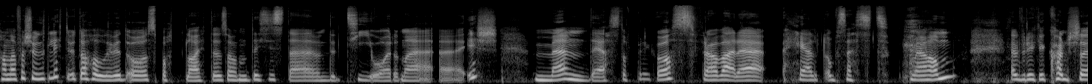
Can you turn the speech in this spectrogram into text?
Han har forsvunnet litt ut av Hollywood og spotlightet sånn de siste de ti årene uh, ish. Men det stopper ikke oss fra å være helt obsessed med han. Jeg bruker kanskje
